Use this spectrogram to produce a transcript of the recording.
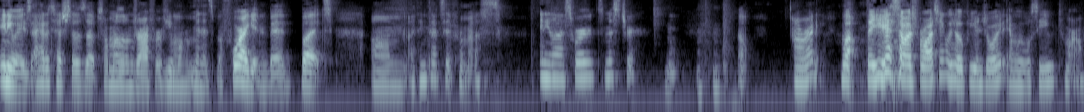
anyways, I had to touch those up. So I'm to let them dry for a few more minutes before I get in bed. But um, I think that's it from us. Any last words, mister? Nope. oh, alrighty. Well, thank you guys so much for watching. We hope you enjoyed and we will see you tomorrow.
